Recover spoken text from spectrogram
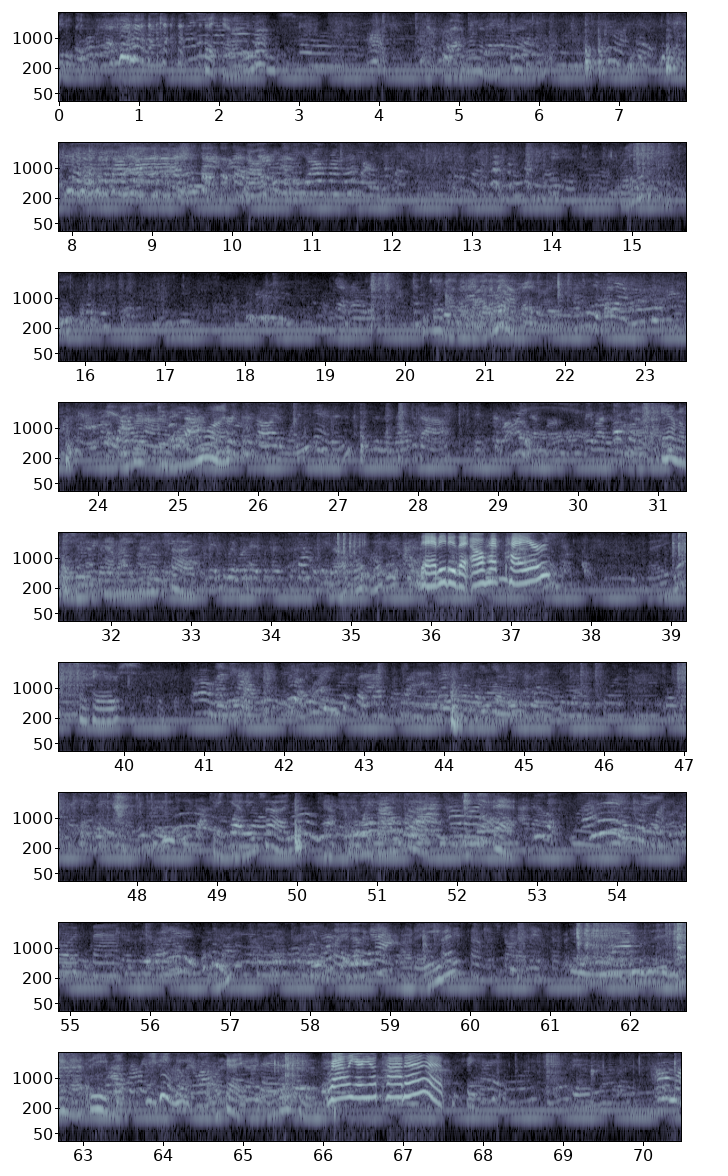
Maybe three to two. Okay, count out your buttons. Count for that one and then for that one. Draw from that phone. Ready? Okay, now divide them out. Remember, do one and one. Person is odd, one is even, then they roll the die, it's an odd number, they write it down. Count them, see how many's in each side. Then whoever has the most. Wait, wait, wait. Daddy, do they all have pairs? There you go, some pairs. Okay, count each side. Count for what's on each side. Each stack. Are they even? That's even. Okay, even two. Riley, are y'all tied up? Almost.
